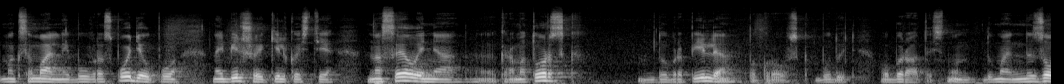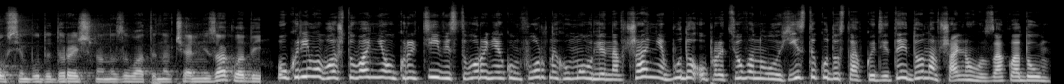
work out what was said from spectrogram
максимальний був розподіл по найбільшої кількості населення е, Краматорськ, Добропілля, Покровськ будуть обиратись. Ну, думаю, не зовсім буде доречно називати навчальні заклади. Окрім облаштування укриттів і створення комфортних умов для навчання, буде опрацьовано логістику доставки дітей до навчального закладу.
